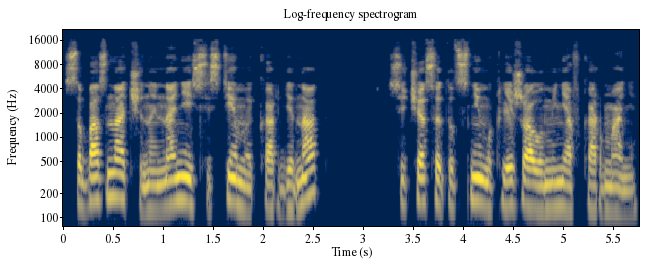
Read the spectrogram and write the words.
с обозначенной на ней системой координат, Сейчас этот снимок лежал у меня в кармане.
